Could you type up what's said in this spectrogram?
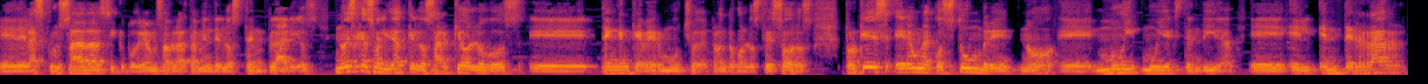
eh, de las cruzadas y que podríamos hablar también de los templarios, no es casualidad que los arqueólogos eh, tengan que ver mucho de pronto con los tesoros, porque es, era una costumbre, ¿no? Eh, muy, muy extendida, el enterrar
